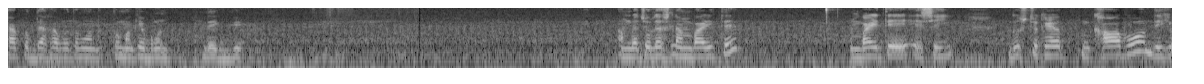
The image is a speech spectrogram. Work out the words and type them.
ঠাকুর দেখাবো, তোমার, তোমাকে বোন দেখবে। আমরা চলে আসলাম বাড়িতে। বাড়িতে এসেই দুষ্টু খেয়ে খাওয়াবো। দেখি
